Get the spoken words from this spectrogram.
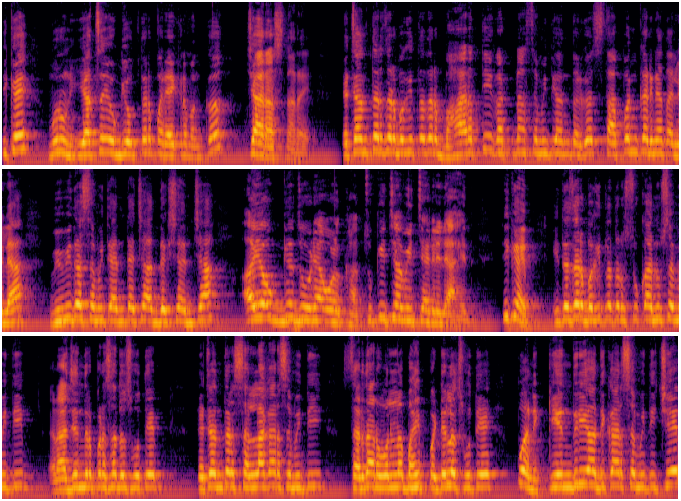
ठीक आहे? म्हणून याचं योग्य उत्तर पर्याय क्रमांक चार असणार आहे. त्याच्यानंतर जर बघितलं तर भारतीय घटना समिती अंतर्गत स्थापन करण्यात आलेल्या विविध समित्या आणि त्याच्या अध्यक्षांच्या अयोग्य जोड्या ओळखा चुकीच्या विचारलेल्या आहेत. ठीक आहे? इथं जर बघितलं तर सुकाणू समिती राजेंद्र प्रसादच होते. त्याच्यानंतर सल्लागार समिती सरदार वल्लभभाई पटेलच होते. पण केंद्रीय अधिकार समितीचे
